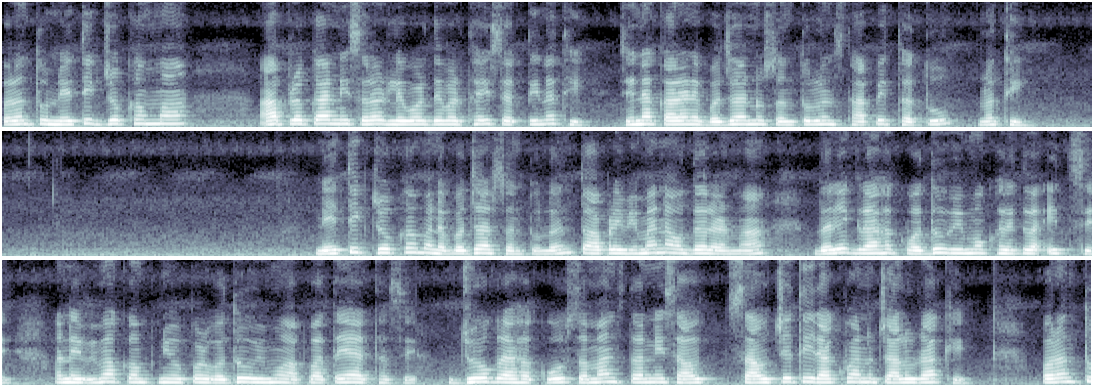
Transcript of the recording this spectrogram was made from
પરંતુ નૈતિક જોખમમાં આ પ્રકારની સરળ લેવડ દેવડ થઈ શકતી નથી, જેના કારણે બજારનું સંતુલન સ્થાપિત થતું નથી. નૈતિક જોખમ અને બજાર સંતુલન તો આપણે વીમાના ઉદાહરણમાં દરેક ગ્રાહક વધુ વીમો ખરીદવા ઈચ્છશે અને વીમા કંપનીઓ પણ વધુ વીમો આપવા તૈયાર થશે. જો ગ્રાહકો સમાન સ્તરની સાવ સાવચેતી રાખવાનું ચાલુ રાખે, પરંતુ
